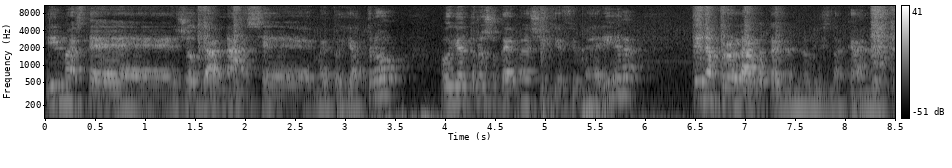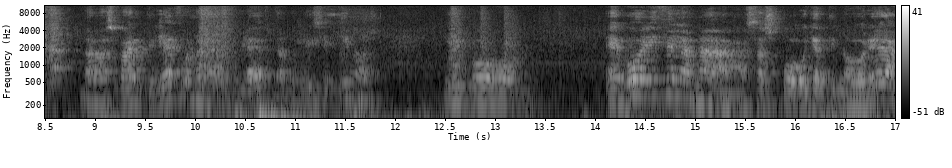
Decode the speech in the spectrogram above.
Είμαστε ζωντανά σε, με τον γιατρό. Ο γιατρός ο καημένος έχει εφημερία. Τι να προλάβω ο καημενούλης να κάνει. Να μας πάρει τηλέφωνο, να δουλεύει, να μιλήσει εκείνος. Λοιπόν, εγώ ήθελα να σας πω για την ωραία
